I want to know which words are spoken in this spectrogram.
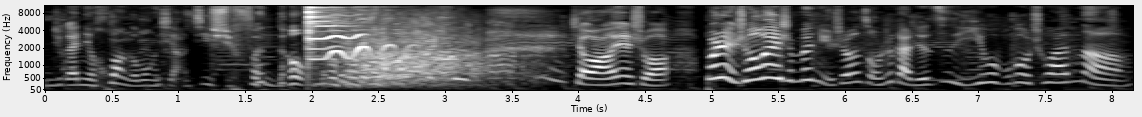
你就赶紧换个梦想，继续奋斗。小王爷说：“不是你说为什么女生总是感觉自己衣服不够穿呢？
